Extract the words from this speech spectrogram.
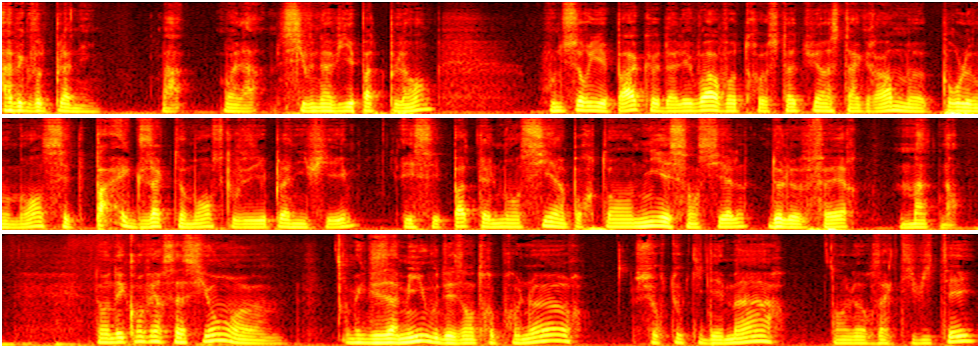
avec votre planning. Bah, voilà, si vous n'aviez pas de plan, vous ne sauriez pas que d'aller voir votre statut Instagram pour le moment, c'est pas exactement ce que vous avez planifié et c'est pas tellement si important ni essentiel de le faire maintenant. Dans des conversations euh, avec des amis ou des entrepreneurs, surtout qui démarrent dans leurs activités,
